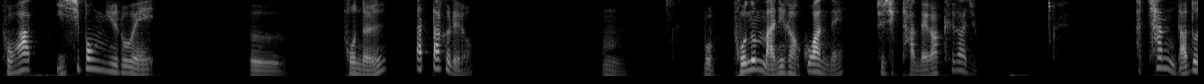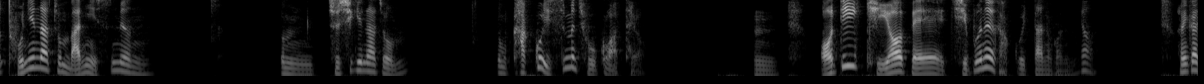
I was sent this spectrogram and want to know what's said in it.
도합 20억 유로의 그 돈을 땄다 그래요. 음. 뭐 돈은 많이 갖고 왔네. 주식 다 매각해가지고. 아, 참 나도 돈이나 좀 많이 있으면 좀 주식이나 좀, 좀 갖고 있으면 좋을 것 같아요. 음. 어디 기업에 지분을 갖고 있다는 거는요. 그러니까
